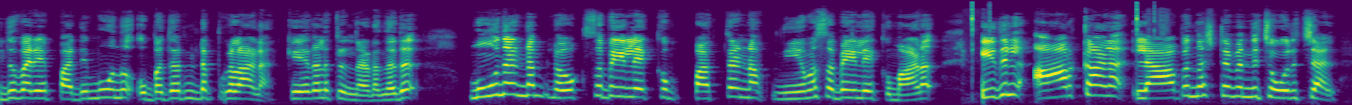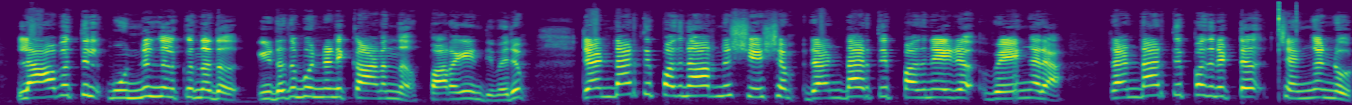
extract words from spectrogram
ഇതുവരെ പതിമൂന്ന് ഉപതെരഞ്ഞെടുപ്പുകളാണ് കേരളത്തിൽ നടന്നത്. മൂന്നെണ്ണം ലോക്സഭയിലേക്കും പത്തെണ്ണം നിയമസഭയിലേക്കുമാണ്. ഇതിൽ ആർക്കാണ് ലാഭനഷ്ടമെന്ന് ചോദിച്ചാൽ ലാഭത്തിൽ മുന്നിൽ നിൽക്കുന്നത് ഇടതുമുന്നണിക്കാണെന്ന് പറയേണ്ടി വരും. രണ്ടായിരത്തി പതിനാറിന് ശേഷം രണ്ടായിരത്തി പതിനേഴ് വേങ്ങര രണ്ടായിരത്തി പതിനെട്ട് ചെങ്ങന്നൂർ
